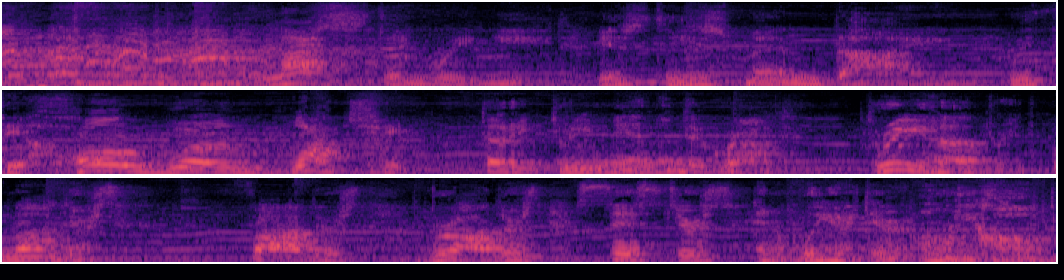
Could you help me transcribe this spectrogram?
The last thing we need is these men dying with the whole world watching. 33 men on the ground, 300 mothers, fathers, brothers, sisters, and we are their only hope.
